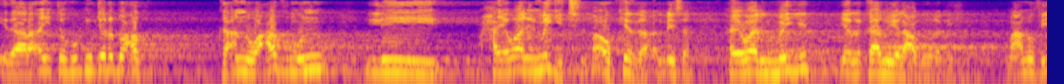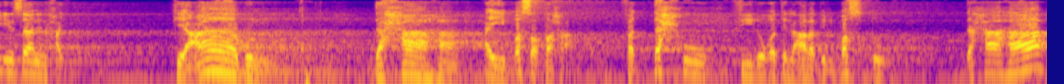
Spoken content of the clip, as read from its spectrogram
إذا رأيته مجرد عظم كأنه عظم لحيوان الميت أو كذا ليس حيوان الميت كانوا يلعبون به مع أنه في إنسان حي. كعاب دحاها أي بسطها. فالدح في لغة العرب البسط. دحاها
